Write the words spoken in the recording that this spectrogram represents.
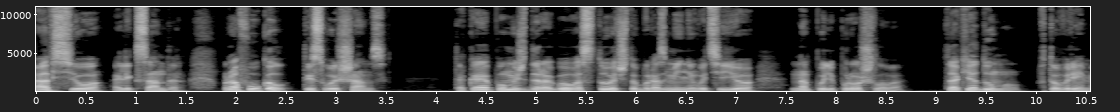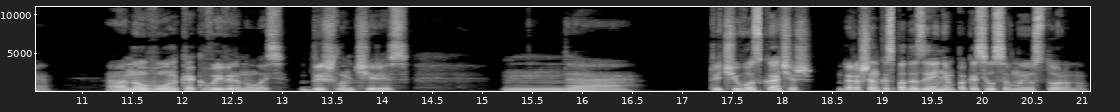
«А все, Александр, профукал ты свой шанс». Такая помощь дорогого стоит, чтобы разменивать ее на пыль прошлого. Так я думал в то время. А оно вон как вывернулось, дышлом через... Да... «Ты чего скачешь?» Дорошенко с подозрением покосился в мою сторону.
